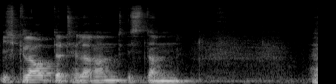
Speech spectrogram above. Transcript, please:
Ich glaube, der Tellerrand ist dann äh,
